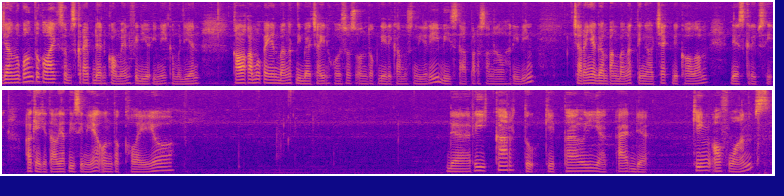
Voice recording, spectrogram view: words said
Jangan lupa untuk like, subscribe, dan komen video ini. Kemudian, kalau kamu pengen banget dibacain khusus untuk diri kamu sendiri, bisa personal reading. Caranya gampang banget, tinggal cek di kolom deskripsi. Oke, kita lihat di sini ya untuk Cleo. Dari kartu, kita lihat ada King of Wands,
